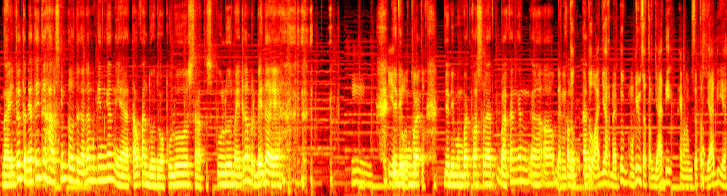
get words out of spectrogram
Nah itu ternyata itu hal simple tuh karena mungkin kan ya tahu kan 220, 110, nah itu kan berbeda ya. Hmm, iya Jadi membuat- tuh. Jadi membuat koslet bahkan kan eh, oh, dan itu kalau kita itu wajar dan itu mungkin bisa terjadi emang bisa terjadi ya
